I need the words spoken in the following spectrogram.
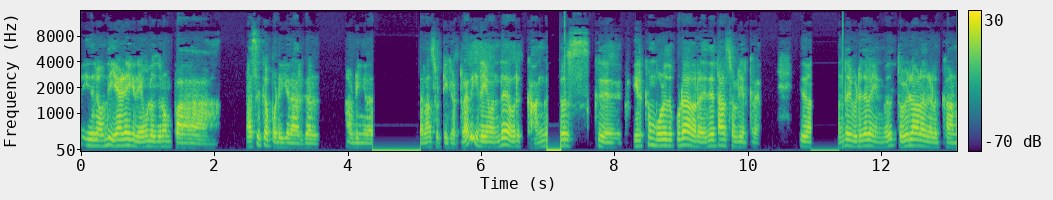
இதுல வந்து ஏழைகள் எவ்வளவு தூரம் பா நசுக்கப்படுகிறார்கள் அப்படிங்கிறதெல்லாம் சுட்டி காட்டுறாரு இதை வந்து அவர் காங்கிரஸ்க்கு இருக்கும் பொழுது கூட அவர் இதை தான் சொல்லியிருக்கிறார். இது வந்து விடுதலை என்பது தொழிலாளர்களுக்கான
